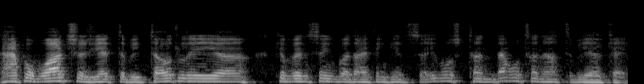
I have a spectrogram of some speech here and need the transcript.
Apple Watch is yet to be totally uh, convincing, but I think it's it will turn that will turn out to be okay.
